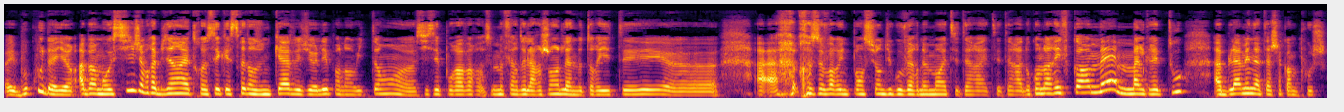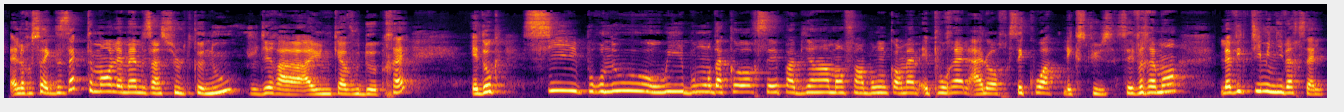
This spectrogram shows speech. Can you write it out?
et beaucoup d'ailleurs, ah ben moi aussi j'aimerais bien être séquestrée dans une cave et violée pendant huit ans, si c'est pour avoir me faire de l'argent, de la notoriété, à recevoir une pension du gouvernement, etc., etc. Donc on arrive quand même, malgré tout, à blâmer Natacha Kampusch. Elle reçoit exactement les mêmes insultes que nous, je veux dire à, une cave ou deux près. Et donc, si pour nous, oui, bon, d'accord, c'est pas bien, mais enfin bon, quand même. Et pour elle, alors, c'est quoi l'excuse? C'est vraiment la victime universelle.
